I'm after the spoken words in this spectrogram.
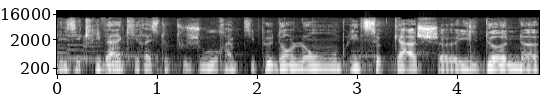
les écrivains qui restent toujours un petit peu dans l'ombre, ils se cachent, euh, ils donnent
